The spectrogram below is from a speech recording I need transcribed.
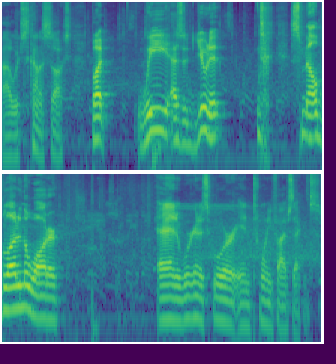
Uh, which kind of sucks. But we, as a unit, smell blood in the water. And we're going to score in 25 seconds.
